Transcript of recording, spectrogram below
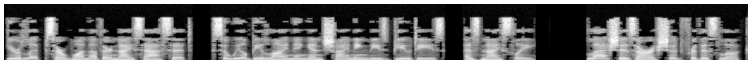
Your lips are one other nice asset, so we'll be lining and shining these beauties, as nicely. Lashes are a should for this look,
